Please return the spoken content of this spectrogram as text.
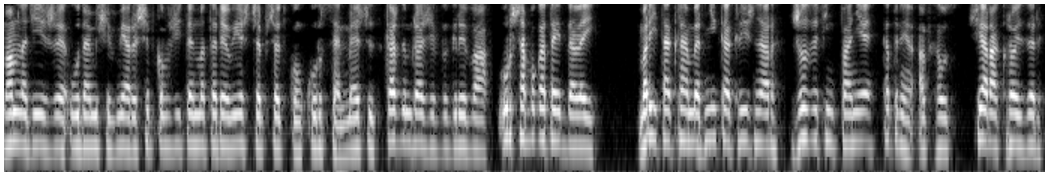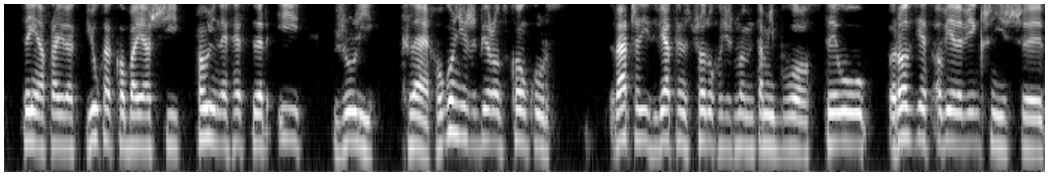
Mam nadzieję, że uda mi się w miarę szybko wrzucić ten materiał jeszcze przed konkursem mężczyzn. W każdym razie wygrywa Ursza Bogataj dalej. Marita Kramer, Nika Krishnar, Josephine Panie, Katarina Althaus, Ciara Kreuzer, Zeina Freitag, Yuka Kobayashi, Pauline Hessler i Julie Klech. Ogólnie rzecz biorąc konkurs raczej z wiatrem z przodu, chociaż momentami było z tyłu. Rozjazd o wiele większy niż y,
